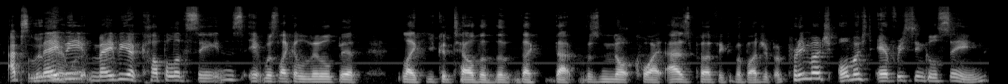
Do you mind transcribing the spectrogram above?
absolutely. maybe, maybe a couple of scenes, it was like a little bit like you could tell that the like that was not quite as perfect of a budget, but pretty much almost every single scene,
